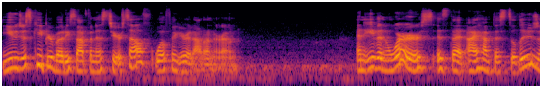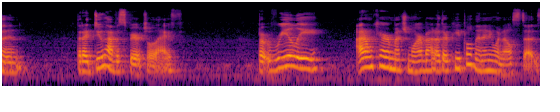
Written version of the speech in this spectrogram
You just keep your bodhisattvaness to yourself. We'll figure it out on our own. And even worse is that I have this delusion that I do have a spiritual life, but really, I don't care much more about other people than anyone else does.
